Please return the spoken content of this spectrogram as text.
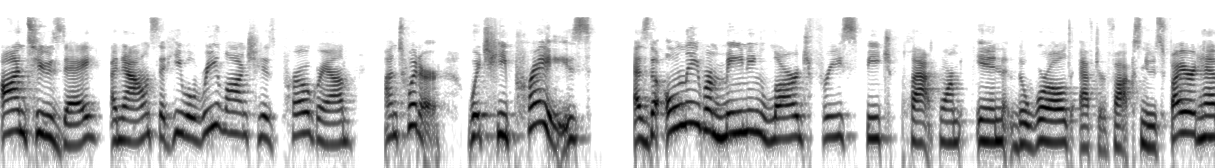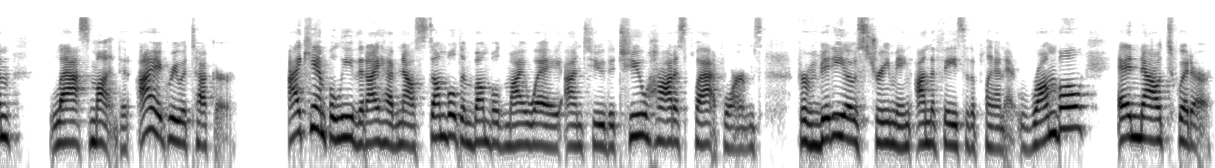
on Tuesday announced that he will relaunch his program on Twitter, which he praised as the only remaining large free speech platform in the world after Fox News fired him last month. And I agree with Tucker. I can't believe that I have now stumbled and bumbled my way onto the two hottest platforms for video streaming on the face of the planet Rumble and now Twitter.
